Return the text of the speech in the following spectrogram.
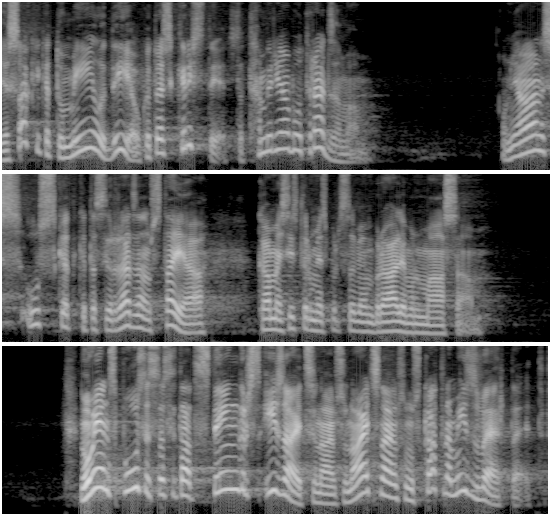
Ja saki, ka tu mīli Dievu, ka tu esi kristietis, tad tam ir jābūt redzamam. Un Jānis uzskata, ka tas ir redzams tajā, kā mēs izturamies pret saviem brāļiem un māsām. No vienas puses, tas ir tāds stingrs izaicinājums un aicinājums mums katram izvērtēt,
